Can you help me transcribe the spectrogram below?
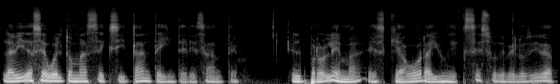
La vida se ha vuelto más excitante e interesante. El problema es que ahora hay un exceso de velocidad.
